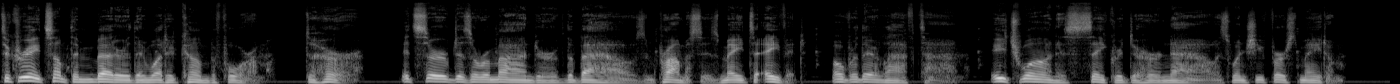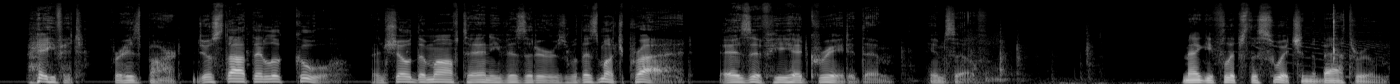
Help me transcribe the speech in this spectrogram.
to create something better than what had come before them. To her, it served as a reminder of the vows and promises made to Avit over their lifetime. Each one is sacred to her now as when she first made them. Avit, for his part, just thought they looked cool and showed them off to any visitors with as much pride as if he had created them himself. Maggie flips the switch in the bathroom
